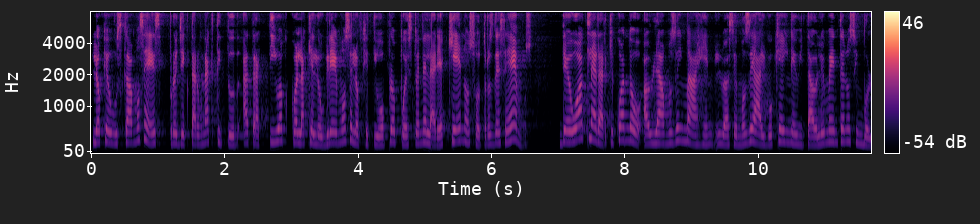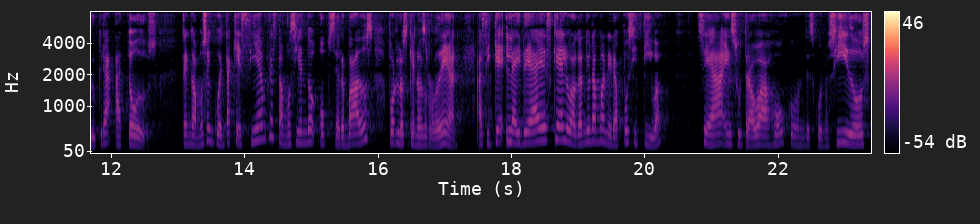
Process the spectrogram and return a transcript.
Lo que buscamos es proyectar una actitud atractiva con la que logremos el objetivo propuesto en el área que nosotros deseemos. Debo aclarar que cuando hablamos de imagen lo hacemos de algo que inevitablemente nos involucra a todos, Tengamos en cuenta que siempre estamos siendo observados por los que nos rodean, así que la idea es que lo hagan de una manera positiva, sea en su trabajo, con desconocidos,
